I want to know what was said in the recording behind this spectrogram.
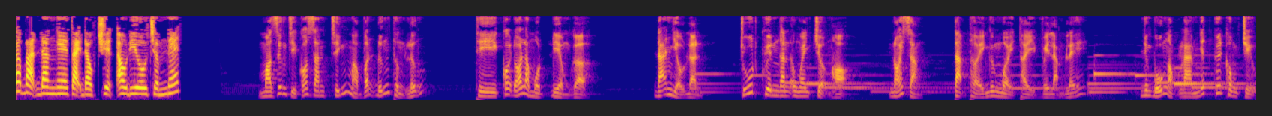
Các bạn đang nghe tại đọc chuyện audio.net Mà Dương chỉ có gian chính mà vẫn đứng thẳng lững. Thì coi đó là một điểm gờ Đã nhiều lần, Chú út khuyên ngăn ông anh trưởng họ, Nói rằng tạm thời ngưng mời thầy về làm lễ. Nhưng bố Ngọc Lam nhất quyết không chịu,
